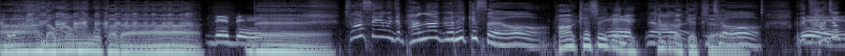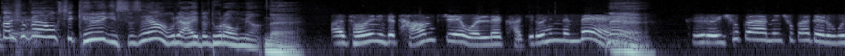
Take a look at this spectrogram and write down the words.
아, 너무너무 행복하다. 네네. 네. 중학생이면 이제 방학을 했겠어요. 방학했으니까 네. 이제 캠프 갔겠죠. 그쵸. 근데 네, 가족과 네. 휴가 혹시 계획 있으세요? 우리 아이들 돌아오면. 네. 아, 저희는 이제 다음 주에 원래 가기로 했는데 네. 그 휴가는 휴가대로고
